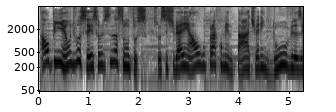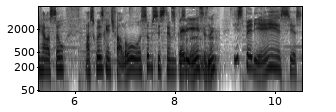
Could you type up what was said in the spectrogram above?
a opinião de vocês sobre esses assuntos. Se vocês tiverem algo pra comentar, tiverem dúvidas em relação às coisas que a gente falou, sobre o sistema Experiências, né? experiências.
